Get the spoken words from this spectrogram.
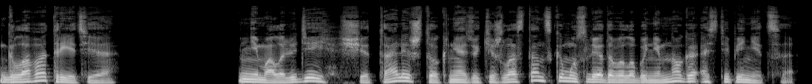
Глава третья. Немало людей считали, что князю Кижластанскому следовало бы немного остепениться.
